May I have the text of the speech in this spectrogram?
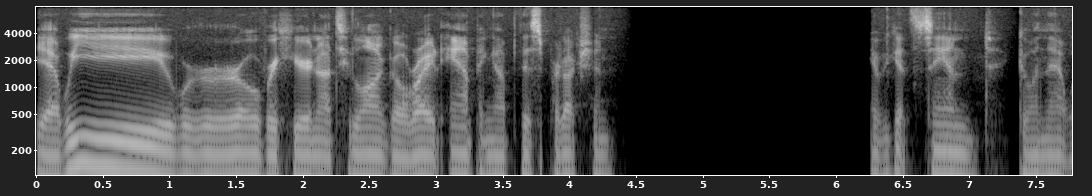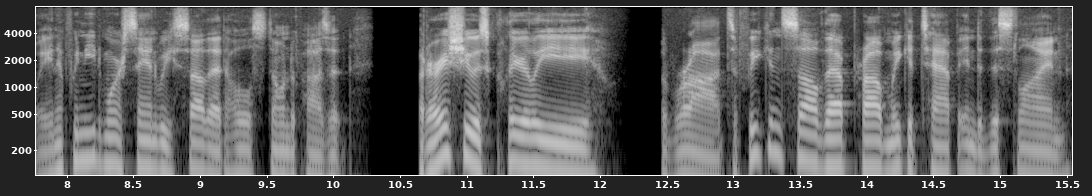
Yeah, we were over here not too long ago, right? Amping up this production. Yeah, we got sand going that way. And if we need more sand, we saw that whole stone deposit. But our issue is clearly the rods. If we can solve that problem, we could tap into this line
